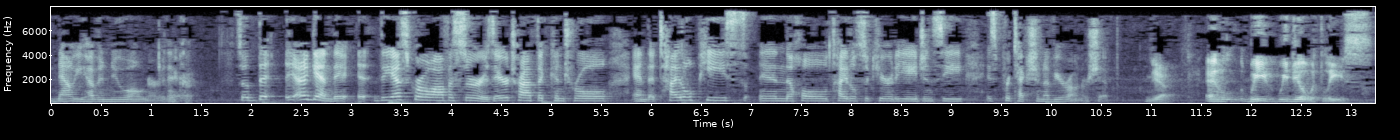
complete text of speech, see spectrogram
now you have a new owner there. Okay. So the, again, the, the escrow officer is air traffic control, and the title piece in the whole title security agency is protection of your ownership. Yeah, and we we deal with lease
